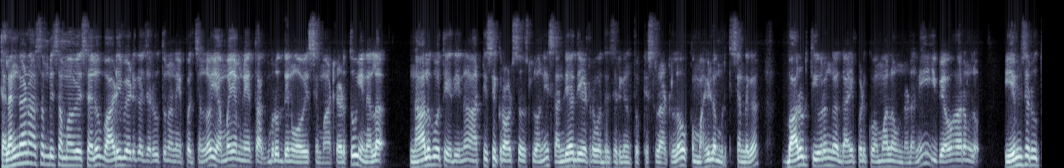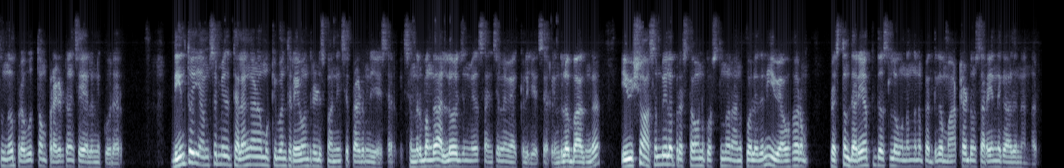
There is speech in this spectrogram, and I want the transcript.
Telangana assembly సమావేశాలు వాడివేడిగా జరుగుతున్న నేపథ్యంలో ఎంఐఎం నేత అక్బరుద్దీన్ ఓవైసీ మాట్లాడుతూ ఈ నెల నాలుగో తేదీన ఆర్టీసీ క్రాడ్లోని సంధ్యా థియేటర్ వద్ద జరిగిన తొక్కిసలాటలో ఒక మహిళ మృతి చెందగా బాలుడు తీవ్రంగా గాయపడి కోమాలో ఉన్నాడని ఈ వ్యవహారంలో ఏం జరుగుతుందో ప్రభుత్వం ప్రకటన చేయాలని కోరారు. దీంతో ఈ అంశం మీద తెలంగాణ ముఖ్యమంత్రి రేవంత్ రెడ్డి స్పందించి ప్రకటన చేశారు. ఈ సందర్భంగా అల్లు అర్జున్ మీద సంచలన వ్యాఖ్యలు చేశారు. ఇందులో భాగంగా ఈ విషయం అసెంబ్లీలో ప్రస్తావనకు వస్తుందని అనుకోలేదని ఈ వ్యవహారం ప్రస్తుతం దర్యాప్తు దశలో ఉన్నందున పెద్దగా మాట్లాడడం సరైంది కాదని అన్నారు.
